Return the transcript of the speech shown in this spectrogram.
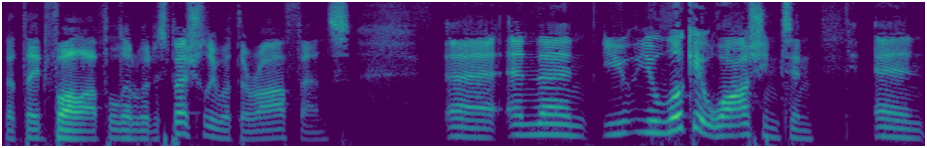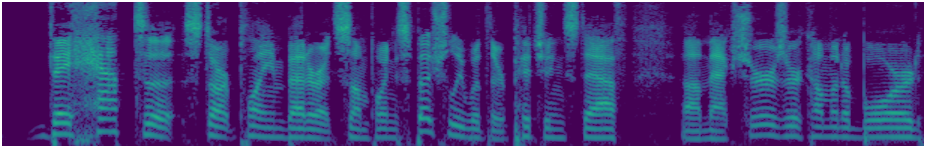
that they'd fall off a little bit, especially with their offense. Uh, and then you you look at Washington, and they had to start playing better at some point, especially with their pitching staff. Uh, Max Scherzer coming aboard,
